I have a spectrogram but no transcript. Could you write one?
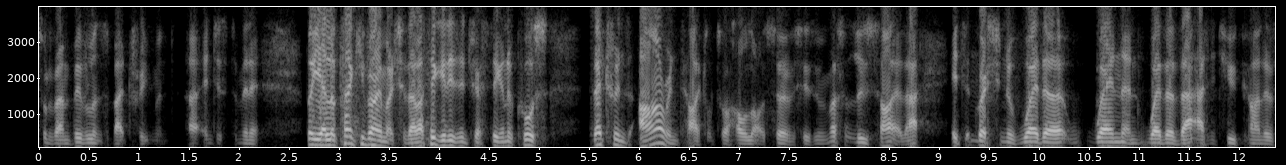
sort of ambivalence about treatment uh, in just a minute. But yeah, look, thank you very much for that. I think it is interesting. And of course, veterans are entitled to a whole lot of services, and we mustn't lose sight of that. It's a question of whether, when and whether that attitude kind of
